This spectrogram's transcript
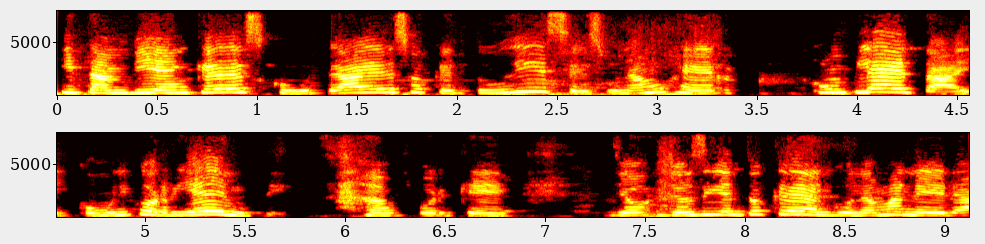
Y también que descubra eso que tú dices, una mujer completa y común y corriente, porque yo, yo siento que de alguna manera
